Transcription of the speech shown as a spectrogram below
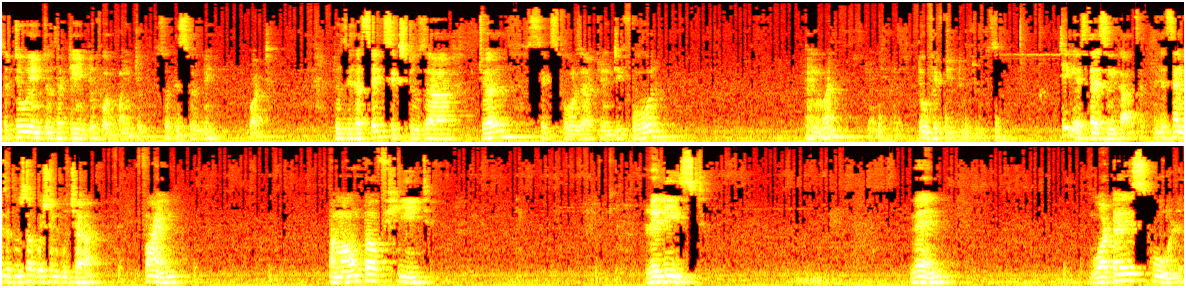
so 2 into 30 into 4.2 so this will be what? 2 is 6 6 2 is 12 6 4 is 24 and 1 252 joules. ठीक है, इस तरह से निकाल सकते हैं। जैसे हमसे दूसरा क्वेश्चन पूछा find amount of heat released when water is cooled,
